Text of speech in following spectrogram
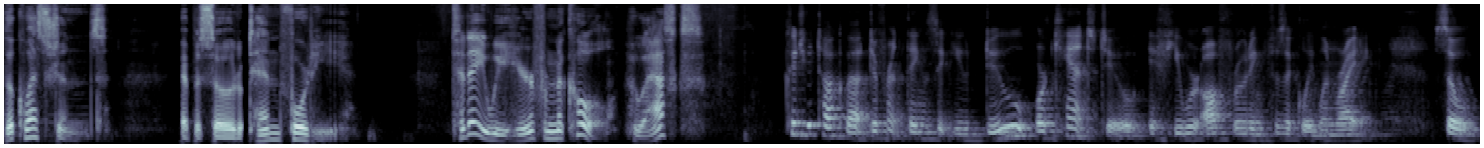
The Questions, episode 1040. Today we hear from Nichole, who asks Could you talk about different things that you do or can't do if you were off roading physically when writing? So,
